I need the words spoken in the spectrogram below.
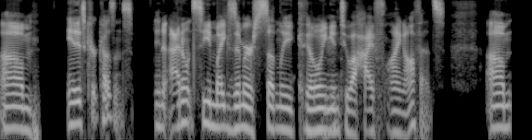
um, and it's Kirk Cousins. You know, I don't see Mike Zimmer suddenly going Mhm. into a high flying offense. Um,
